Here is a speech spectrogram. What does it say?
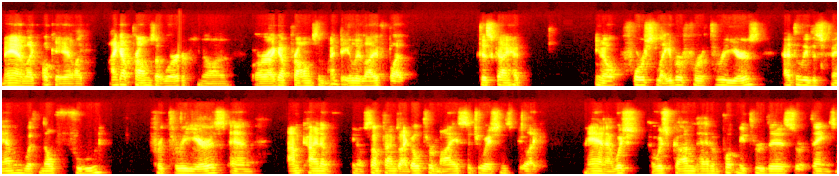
man, like okay, like I got problems at work, you know or I got problems in my daily life, but this guy had, you know, forced labor for three years, had to leave his family with no food for three years. And I'm kind of, you know, sometimes I go through my situations, be like, man, I wish, I wish God hadn't put me through this or things.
